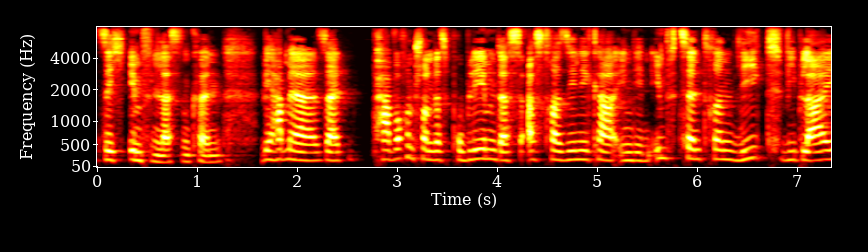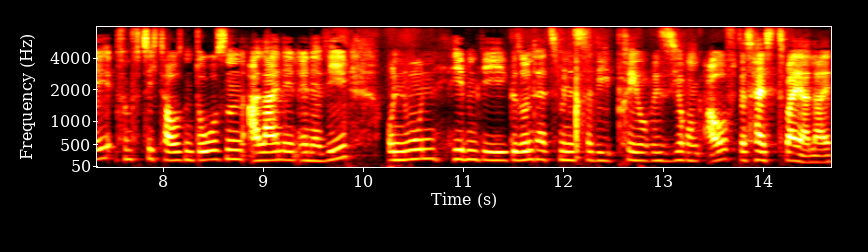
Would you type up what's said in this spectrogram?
sich impfen lassen können. Wir haben ja seit paar Wochen schon das Problem, dass AstraZeneca in den Impfzentren liegt, wie Blei, 50.000 Dosen alleine in NRW. Und nun heben die Gesundheitsminister die Priorisierung auf. Das heißt zweierlei.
